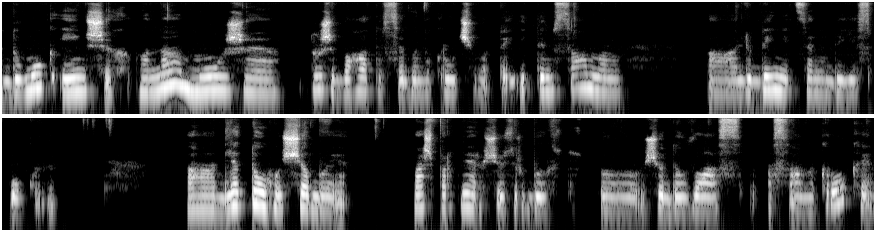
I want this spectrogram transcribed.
думок інших, вона може дуже багато себе накручувати, і тим самим людині це не дає спокою. Для того, щоб ваш партнер щось зробив е, щодо вас, а саме кроки,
